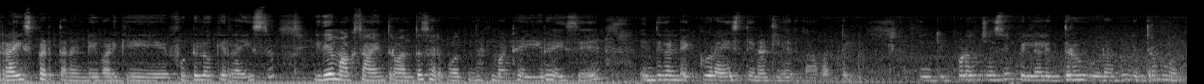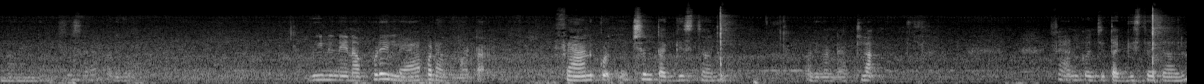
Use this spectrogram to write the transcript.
రైస్ పెడతానండి వాడికి ఫుడ్లోకి రైస్. ఇదే మాకు సాయంత్రం అంతా సరిపోతుంది అనమాట ఈ రైసే. ఎందుకంటే ఎక్కువ రైస్ తినట్లేదు కాబట్టి. ఇంక ఇప్పుడు వచ్చేసి పిల్లలిద్దరూ కూడాను నిద్రపోతున్నానండి చూసారా? అడిగి వీడిని నేను అప్పుడే లేపను అనమాట ఫ్యాన్ కొంచెం తగ్గిస్తాను. అదిగోండి అట్లా. ఫ్యాన్ కొంచెం తగ్గిస్తే చాలు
